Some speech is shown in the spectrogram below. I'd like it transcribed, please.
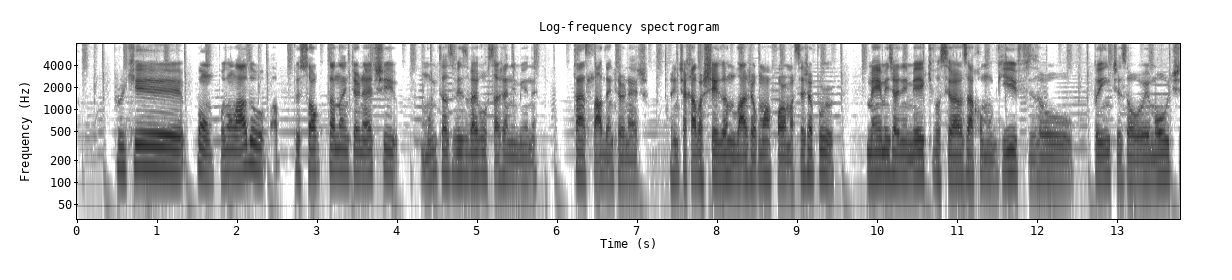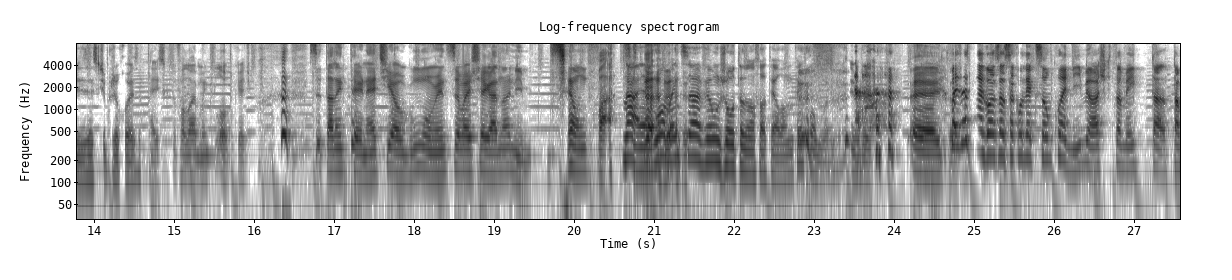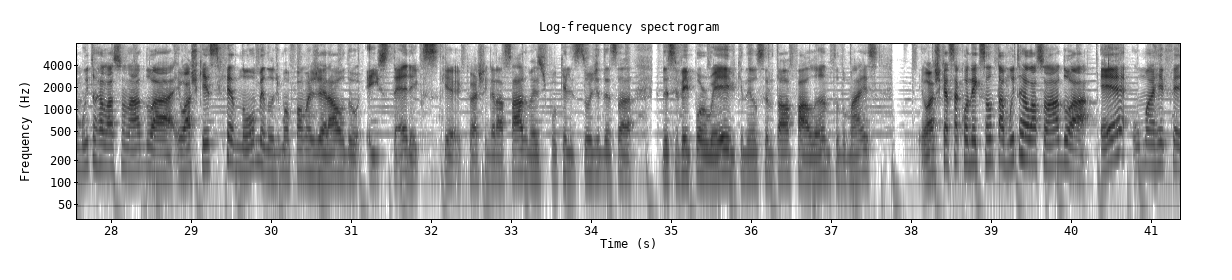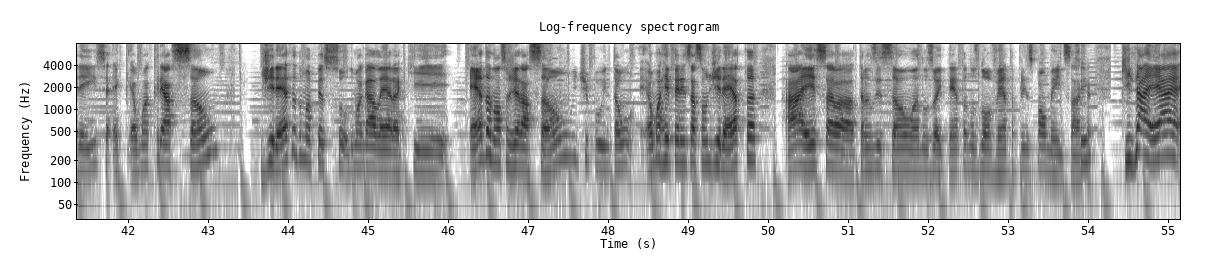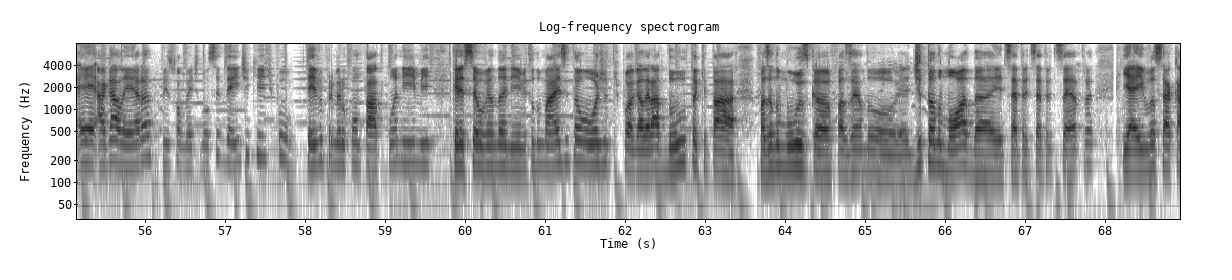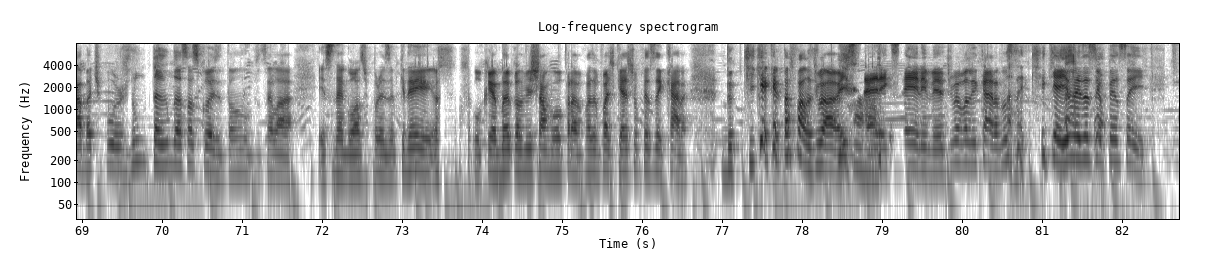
Porque, bom, por um lado, o pessoal que tá na internet muitas vezes vai gostar de anime, né? Tá nesse lado da internet. A gente acaba chegando lá de alguma forma, seja por memes de anime que você vai usar como GIFs, ou prints, ou emotes, esse tipo de coisa. É isso que tu falou, é muito louco, porque, tipo, você tá na internet e em algum momento você vai chegar no anime. Isso é um fato. Não, em algum momento você vai ver um Jota na sua tela, não tem como. é. É, então. Mas esse negócio, essa conexão com o anime, eu acho que também tá, tá muito relacionado a. Eu acho que esse fenômeno, de uma forma geral, do aesthetics, que, que eu acho engraçado, mas tipo, que ele surge dessa, desse Vaporwave, que nem o Ciro tava falando e tudo mais. Eu acho que essa conexão tá muito relacionado a. É uma referência, é, é uma criação direta de uma pessoa, de uma galera que é da nossa geração, e tipo, então é uma referenciação direta a essa transição anos 80, anos 90, principalmente, saca? Sim. Que já é a, é a galera, principalmente no ocidente, que, tipo, teve o primeiro contato com anime, cresceu vendo anime e tudo mais, então hoje, tipo, a galera adulta que tá fazendo música, fazendo, eh, ditando moda, etc, etc, etc, e aí você acaba, tipo, juntando essas coisas, então, sei lá, esse negócio, por exemplo, que nem o Renan, quando me chamou pra fazer o podcast, eu pensei, cara, do que que é que ele tá falando? Tipo, ah, aesthetics, anime. Tipo, eu falei, cara, não sei o que que é isso, mas assim, eu pensei.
